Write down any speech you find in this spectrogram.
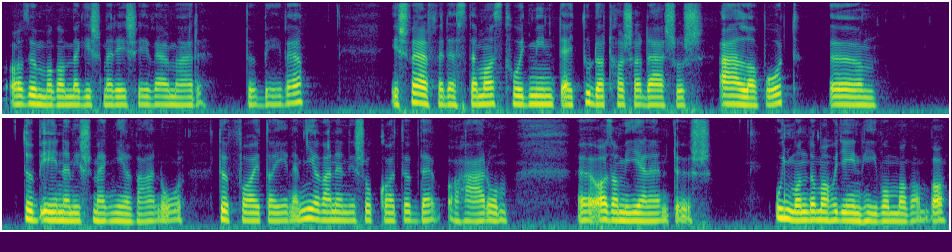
az önmagam megismerésével már több éve, és felfedeztem azt, hogy mint egy tudathasadásos állapot, több énem is megnyilvánul, több fajta énem. Nyilván ennél sokkal több, de a három az, ami jelentős. Úgy mondom, ahogy én hívom magamba.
